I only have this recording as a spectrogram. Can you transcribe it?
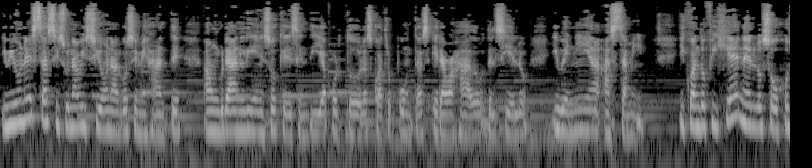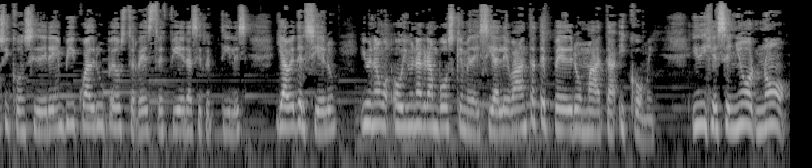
y vi un éxtasis, una visión algo semejante a un gran lienzo que descendía por todas las cuatro puntas, era bajado del cielo y venía hasta mí. Y cuando fijé en él los ojos y consideré, vi cuadrúpedos terrestres, fieras y reptiles y aves del cielo, y oí una gran voz que me decía, levántate Pedro, mata y come. Y dije, Señor, no,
